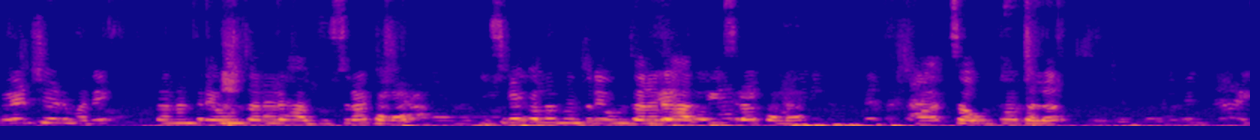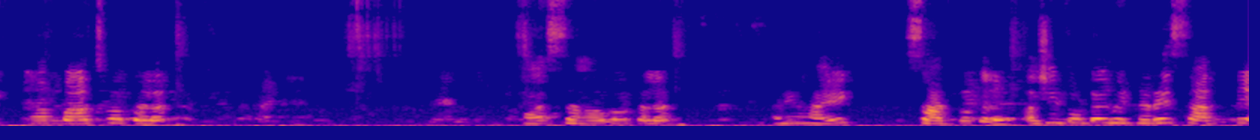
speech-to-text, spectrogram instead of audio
रेड शेडमध्ये. त्यानंतर येऊन जाणार आहे हा दुसरा कलर दुसऱ्या कलर नंतर येऊन जाणार आहे हा तिसरा कलर हा चौथा कलर हा पाचवा कलर हा सहावा कलर आणि हा एक सातवा कलर अशी टोटल भेटणार आहे सात ते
